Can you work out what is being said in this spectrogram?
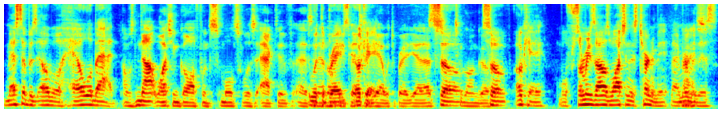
messed up his elbow hella bad. I was not watching golf when Smoltz was active as With an the MLB Braves? pitcher. Okay. yeah, with the Braves. Yeah, that's so too long ago. So okay, well for some reason I was watching this tournament and I remember Nice. this,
